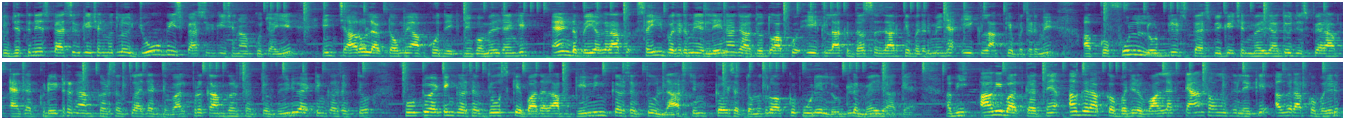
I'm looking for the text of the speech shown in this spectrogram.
तो जितने स्पेसिफिकेशन मतलब जो भी स्पेसिफिकेशन आपको चाहिए, इन चारों लैपटॉप में आपको देखने को मिल जाएँगे। एंड भाई, अगर आप सही बजट में लेना चाहते हो तो आपको एक लाख दस हज़ार के बजट में या एक लाख के बजट में आपको फुल लोडेड स्पेसिफिकेशन मिल जाते हो, जिस पर आप एज अ क्रिएटर काम कर सकते हो एज अ डेवलपर काम कर सकते हो वीडियो एडिटिंग कर सकते हो फ़ोटो एडिटिंग कर सकते हो, उसके बाद आप गेमिंग कर सकते हो लास्ट टाइम कर सकते हो मतलब आपको पूरे लोडेड मिल जाते हैं। अभी आगे बात करते हैं, अगर आपका budget one lakh ten thousand से लेके अगर आपका budget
